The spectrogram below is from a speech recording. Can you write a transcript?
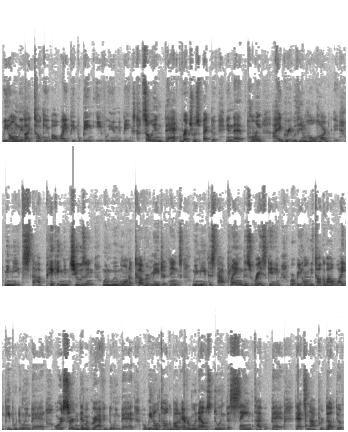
we only like talking about white people being evil human beings. So in that retrospective, in that point, I agree with him wholeheartedly. We need to stop picking and choosing when we want to cover major things. We need to stop playing this race game where we only talk about white people doing bad or a certain demographic doing bad, but we don't talk about everyone else doing the same type of bad. That's not productive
